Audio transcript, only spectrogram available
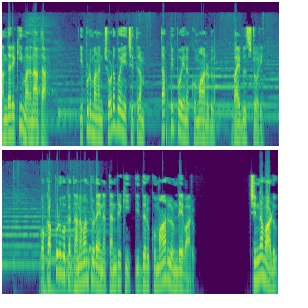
అందరికీ మరణాత. ఇప్పుడు మనం చూడబోయే చిత్రం తప్పిపోయిన కుమారుడు బైబిల్ స్టోరీ. ఒకప్పుడు ఒక ధనవంతుడైన తండ్రికి ఇద్దరు కుమారులుండేవారు. చిన్నవాడు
